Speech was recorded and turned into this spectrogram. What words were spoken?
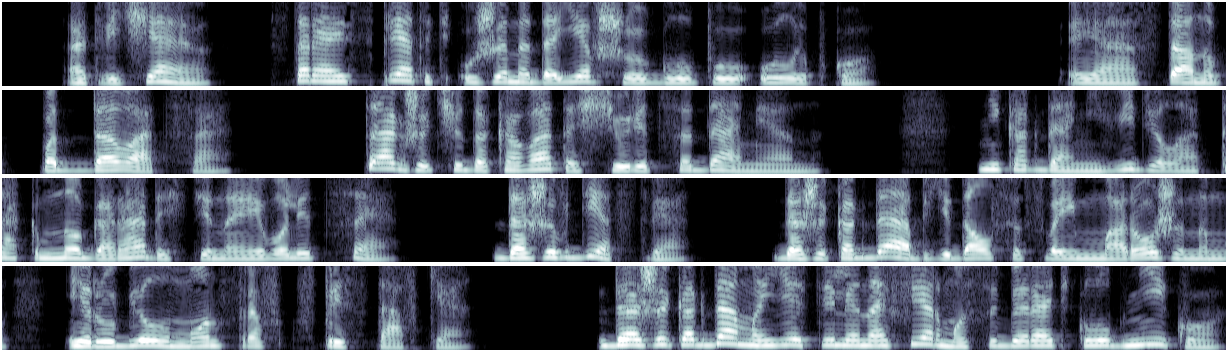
— отвечаю, стараясь спрятать уже надоевшую глупую улыбку. Я стану поддаваться. Так же чудаковато щурится Дамиан. Никогда не видела так много радости на его лице. Даже в детстве. Даже когда объедался своим мороженым и рубил монстров в приставке. Даже когда мы ездили на ферму собирать клубнику,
